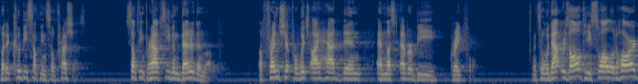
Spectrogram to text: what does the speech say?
but it could be something so precious, something perhaps even better than love, a friendship for which I had been and must ever be grateful. And so, with that resolved, he swallowed hard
